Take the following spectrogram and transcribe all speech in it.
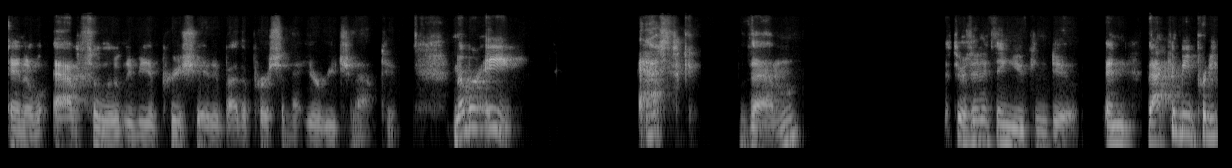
and it will absolutely be appreciated by the person that you're reaching out to. Number eight, ask them if there's anything you can do. And that can be pretty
